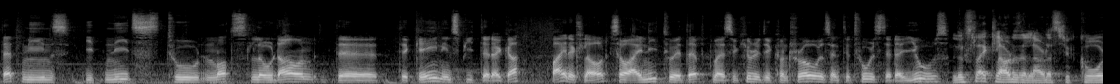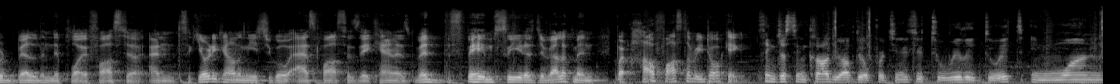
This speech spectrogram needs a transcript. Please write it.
that means it needs to not slow down the, the gain in speed that I got by the cloud. So I need to adapt my security controls and the tools that I use. Looks like cloud has allowed us to code, build, and deploy faster. And security kind of needs to go as fast as they can as with the same speed as development. But how fast are we talking? I think just in cloud you have the opportunity to really do it in one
